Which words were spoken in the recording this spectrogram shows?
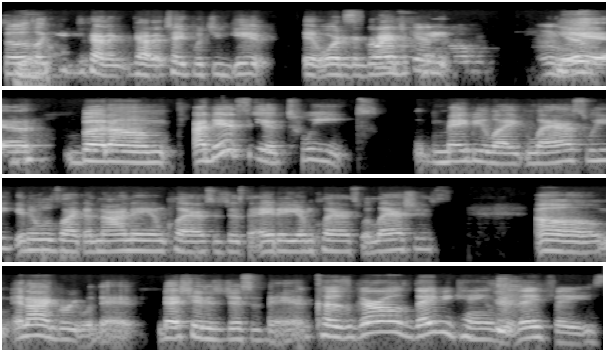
So it's Yeah. like you just kind of got to take what you get in order to graduate. schedule. Yep. Yeah, but um, I did see a tweet maybe like last week, and it was like a 9 a.m. class. It's just an 8 a.m. class with lashes. Um, and I agree with that. That shit is just as bad. Cause girls, they became with their face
